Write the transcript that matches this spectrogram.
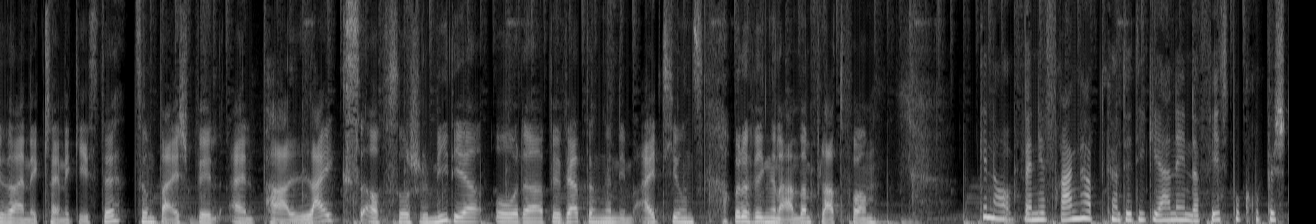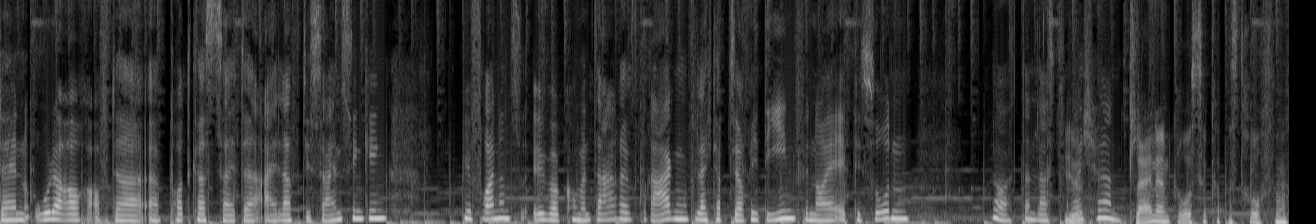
über eine kleine Geste, zum Beispiel ein paar Likes auf Social Media oder Bewertungen im iTunes oder auf irgendeiner anderen Plattform. Genau, wenn ihr Fragen habt, könnt ihr die gerne in der Facebook-Gruppe stellen oder auch auf der äh, Podcast-Seite I Love Design Thinking. Wir freuen uns über Kommentare, Fragen, vielleicht habt ihr auch Ideen für neue Episoden. Ja, dann lasst von ja, euch hören. Kleine und große Katastrophen.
